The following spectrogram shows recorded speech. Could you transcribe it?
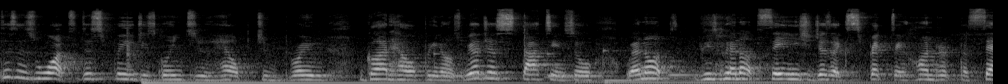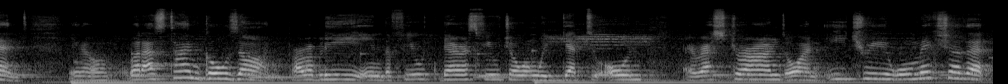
this is what this page is going to help to bring God helping us. We are just starting, so we're not we're not saying you should just expect a hundred percent you know but as time goes on probably in the few nearest future when we get to own a restaurant or an eatery we'll make sure that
